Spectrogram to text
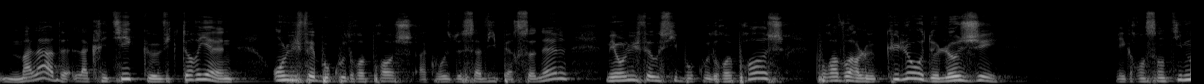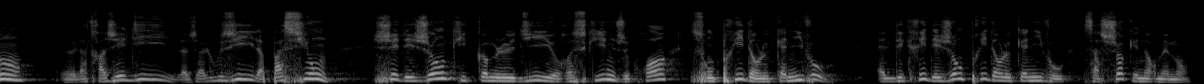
malade la critique victorienne. On lui fait beaucoup de reproches à cause de sa vie personnelle, mais on lui fait aussi beaucoup de reproches pour avoir le culot de loger les grands sentiments, euh, la tragédie, la jalousie, la passion, chez des gens qui, comme le dit Ruskin, je crois, sont pris dans le caniveau. Elle décrit des gens pris dans le caniveau. Ça choque énormément.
